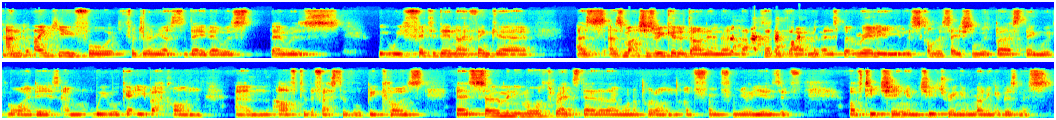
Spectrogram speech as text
and thank you for for joining us today. There was there was we, we fitted in, I think, uh, as as much as we could have done in that, that 25 minutes. But really, this conversation was bursting with more ideas, and we will get you back on um, after the festival because there's so many more threads there that I want to put on of, from from your years of of teaching and tutoring and running a business.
